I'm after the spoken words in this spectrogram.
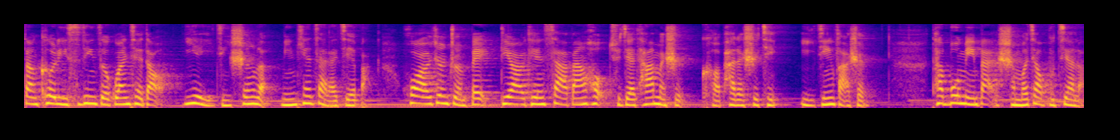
但克里斯汀则关切道：“夜已经深了，明天再来接吧。”霍尔正准备第二天下班后去接他们时，可怕的事情已经发生。他不明白什么叫不见了，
